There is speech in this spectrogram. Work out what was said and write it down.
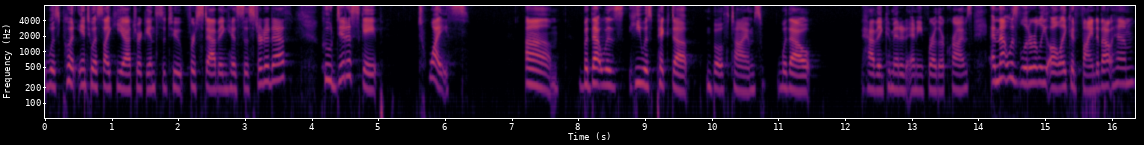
was put into a psychiatric institute for stabbing his sister to death, who did escape twice. Um, but that was he was picked up both times without having committed any further crimes, and that was literally all I could find about him,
